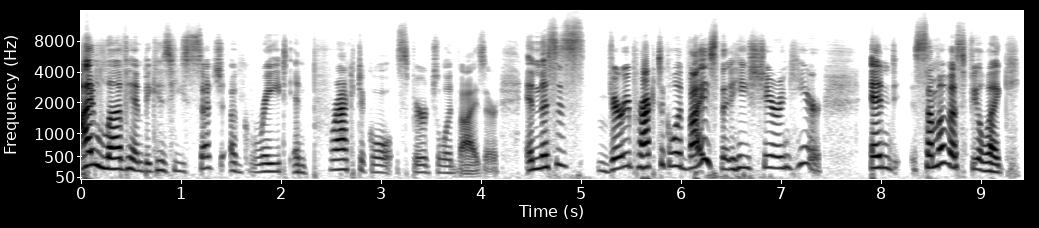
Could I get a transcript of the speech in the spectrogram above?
I love him because he's such a great and practical spiritual advisor. And this is very practical advice that he's sharing here. And some of us feel like,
